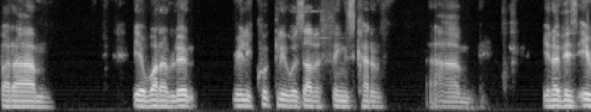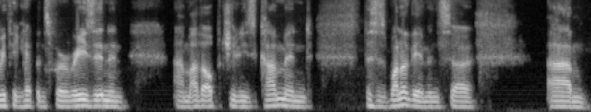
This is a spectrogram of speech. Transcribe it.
But um, yeah, what I've learned really quickly was other things kind of, um, you know, there's everything happens for a reason, and um, other opportunities come, and this is one of them. And so, um,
